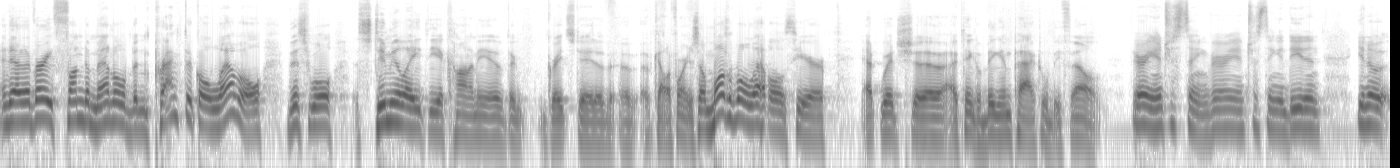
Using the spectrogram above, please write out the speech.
And at a very fundamental and practical level, this will stimulate the economy of the great state of, of, of California. So multiple levels here at which I think a big impact will be felt. Very interesting, very interesting indeed. And you know,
